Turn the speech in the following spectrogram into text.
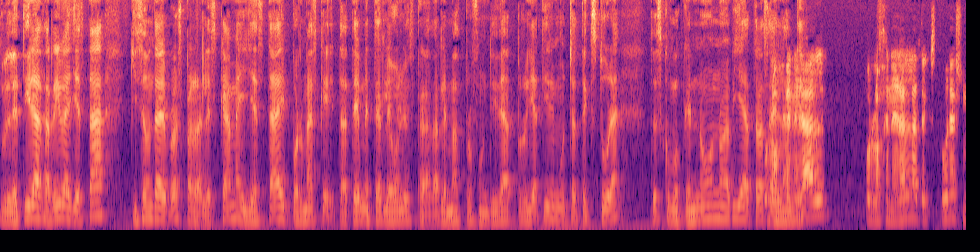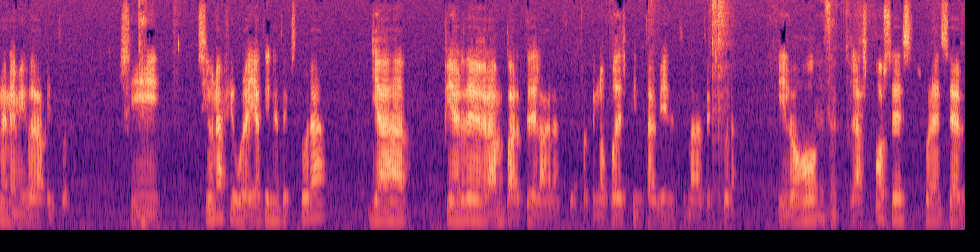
le tiras arriba y ya está, quizá un dry brush para la escama y ya está, y por más que traté de meterle óleos para darle más profundidad, pero ya tiene mucha textura, entonces como que no, no había atrás por Lo general, por lo general la textura es un enemigo de la pintura. Si, si una figura ya tiene textura, ya pierde gran parte de la gracia, porque no puedes pintar bien encima de la textura. Y luego las poses suelen ser,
